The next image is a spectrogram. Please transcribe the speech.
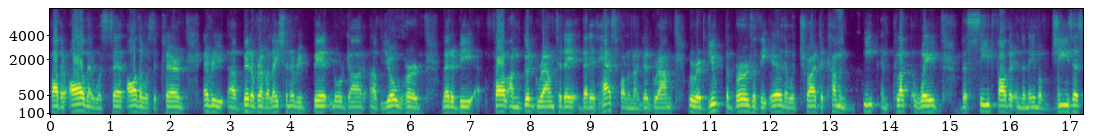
Father, all that was said, all that was declared, every uh, bit of revelation, every bit, Lord God, of your word, let it be fall on good ground today, that it has fallen on good ground. We rebuke the birds of the air that would try to come and eat and pluck away the seed, Father, in the name of Jesus.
